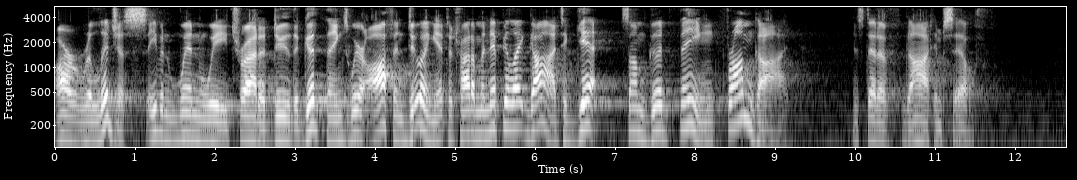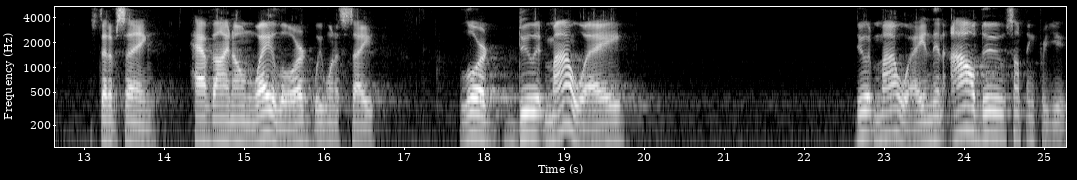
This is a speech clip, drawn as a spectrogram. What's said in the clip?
are religious, even when we try to do the good things, we're often doing it to try to manipulate God, to get some good thing from God instead of God Himself. Instead of saying, Have thine own way, Lord, we want to say, Lord, do it my way. Do it my way, and then I'll do something for you.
